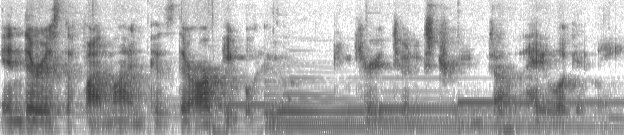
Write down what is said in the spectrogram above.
and there is the fine line because there are people who can carry it to an extreme. Hey, look at me.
